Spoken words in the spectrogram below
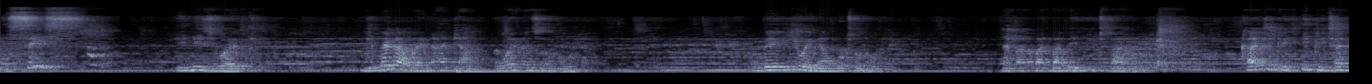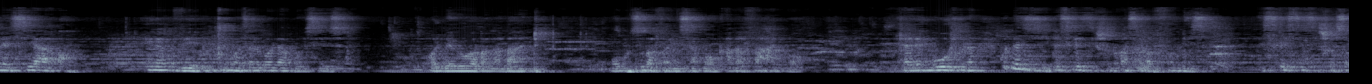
He says in his word, ngibeka wena Adam wena ozovula ubekiwe nawe ukuthi uvule nabanye abantu babeki ukuthi balule kanti ibhitterness yakho ingakuveli ucingo salibona ngosizo olubekwe kwabanye abantu ngoba usubafanisa bonke abafani bonke hlale ngikusho na kunezinto esike zisho noma sabafundisa esike sizisho so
